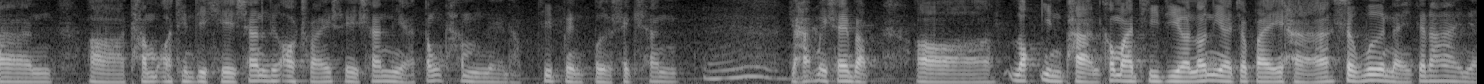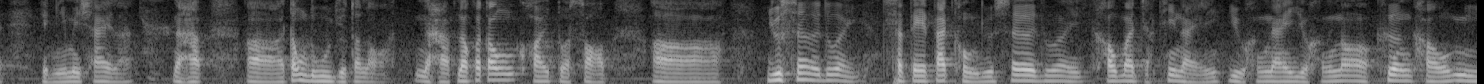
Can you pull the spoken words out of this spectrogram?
การอ่าทำ Authentication หรือ Authorization เนี่ยต้องทำในระดับที่เป็น per section นะครับไม่ใช่แบบล็อกอินผ่านเข้ามาทีเดียว แล้วเนี่ยจะไปหาเซิร์ฟเวอร์ไหนก็ได้เนี่ยอย่างนี้ไม่ใช่แล้วนะครับอ่าต้องดูอยู่ตลอดนะครับแล้วก็ต้องคอยตรวจสอบยูเซอร์ด้วยสเตตัสของยูเซอร์ด้วยเขามาจากที่ไหนอยู่ข้างในอยู่ข้างนอก เครื่องเขามี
